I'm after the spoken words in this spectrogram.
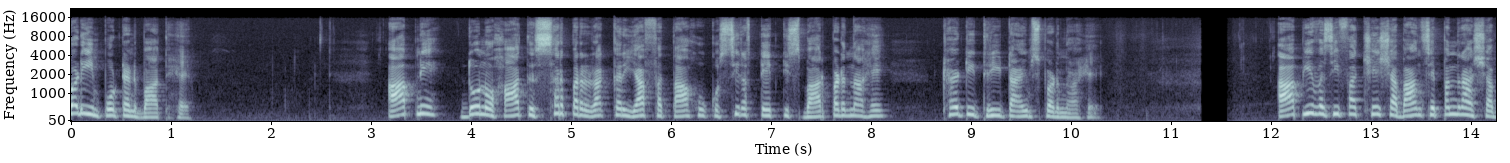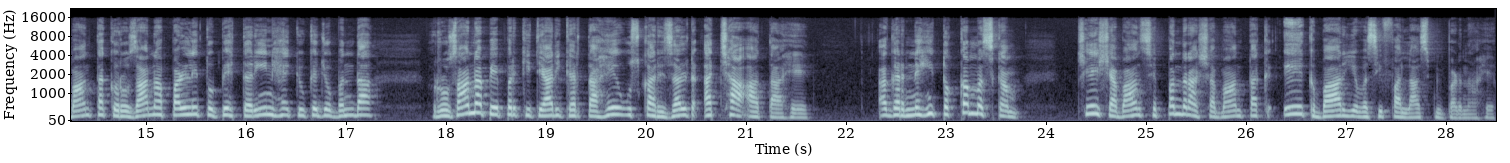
बड़ी इंपॉर्टेंट बात है। आपने दोनों हाथ सर पर रख कर या फ़ताहू को सिर्फ़ तैतीस बार पढ़ना है थर्टी थ्री टाइम्स पढ़ना है। आप ये वजीफ़ा छः शबान से पंद्रह शबान तक रोज़ाना पढ़ लें तो बेहतरीन है, क्योंकि जो बंदा रोज़ाना पेपर की तैयारी करता है, उसका रिज़ल्ट अच्छा आता है। अगर नहीं तो कम अज़ कम छः शबान से पंद्रह शबान तक एक बार ये वसीफ़ा लाजमी पढ़ना है।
